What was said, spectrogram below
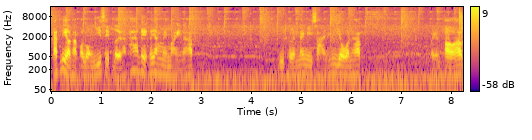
แป๊บเดียวครับเอาลง 20 เลยนะผ้าเบรกก็ยังใหม่ๆนะครับยูเทิร์นไม่มีสายไม่มีโยนครับ ไปกันต่อครับ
